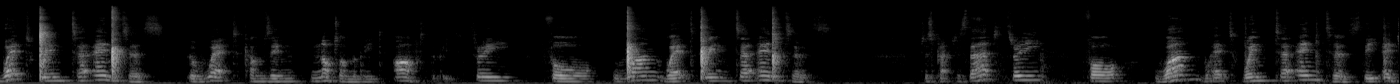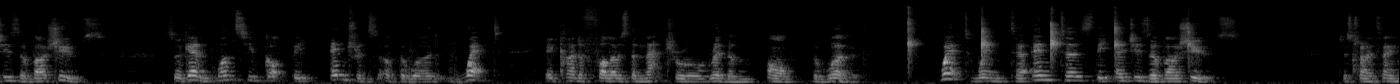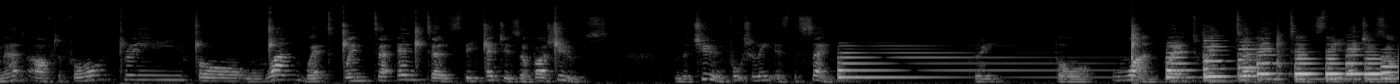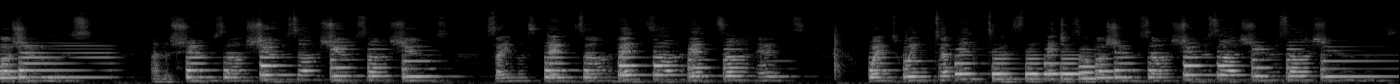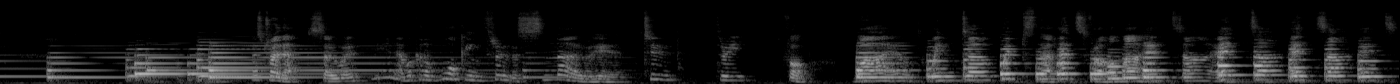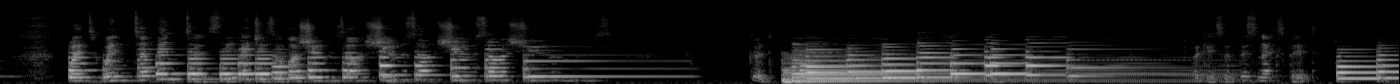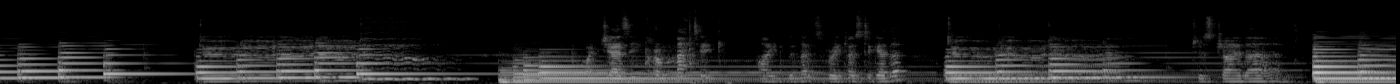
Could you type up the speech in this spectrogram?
Wet winter enters. The wet comes in not on the beat, after the beat. Three, four, one. Wet winter enters. Just practice that. Three, four, one. Wet winter enters the edges of our shoes. So again, once you've got the entrance of the word wet, it kind of follows the natural rhythm of the word. Wet winter enters the edges of our shoes. Just try saying that after four. Three, four, one. Wet winter enters the edges of our shoes. And the tune, fortunately, is the same. Three, four, one. Wet winter enters the edges of our shoes. And the shoes are shoes are shoes are shoes. Same as heads are heads are heads are heads. Wet winter enters the edges of our shoes are shoes are shoes are shoes. Let's try that. So we're you know we're kind of walking through the snow here. Two, three, four. Wild winter whips the hats from our heads, our heads. Wet winter enters the edges of our shoes, our shoes, our shoes, our shoes. Good. Okay, so this next bit. Do, do, do, do, do. Quite jazzy, chromatic. I, the notes are very close together. Do, do, do, do. Just try that.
